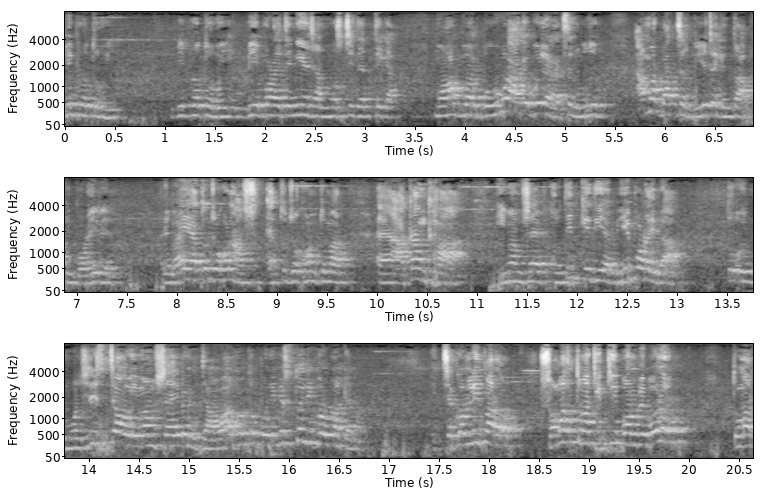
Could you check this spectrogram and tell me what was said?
বিব্রত হই বিব্রত হই, বিয়ে পড়াইতে নিয়ে যান মসজিদের থেকে। মহাব্বত বহু আগে বলে রাখছেন, হুজুর, আমার বাচ্চার বিয়েটা কিন্তু আপনি পড়াইবেন। আরে ভাই, এত যখন আস, এত যখন তোমার আকাঙ্ক্ষা, ইমাম সাহেব খতিবকে দিয়ে বিয়ে পড়াইবা, তো ওই মজলিসটাও ইমাম সাহেবের যাওয়ার মতো পরিবেশ তৈরি করো না কেন? ইচ্ছে করলেই পারো। সমাজ তোমাকে কি বলবে বলো? তোমার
